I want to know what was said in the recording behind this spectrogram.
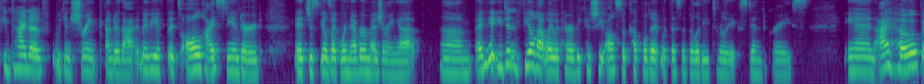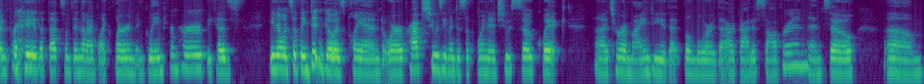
can kind of, we can shrink under that. Maybe if it's all high standard, it just feels like we're never measuring up. Um, and yet you didn't feel that way with her because she also coupled it with this ability to really extend grace. And I hope and pray that that's something that I've like learned and gleaned from her because, you know, when something didn't go as planned, or perhaps she was even disappointed, she was so quick uh, to remind you that the Lord, that our God is sovereign. And so um,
